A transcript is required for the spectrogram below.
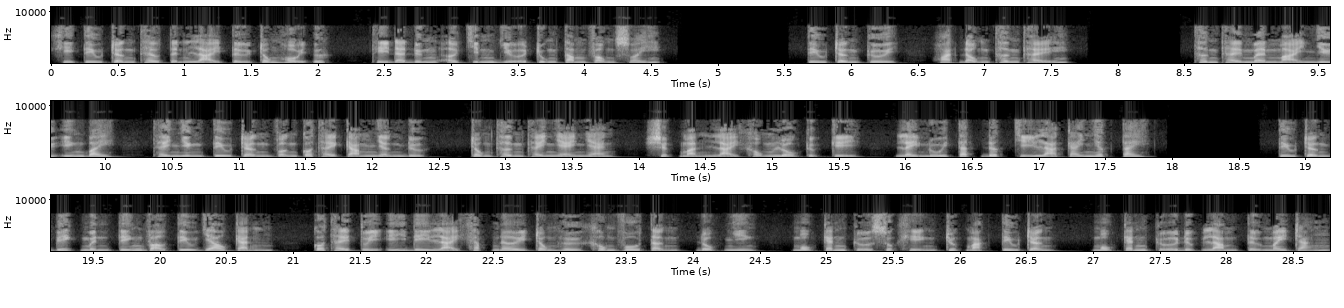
Khi Tiêu Trần theo tỉnh lại từ trong hồi ức, thì đã đứng ở chính giữa trung tâm vòng xoáy. Tiêu Trần cười, hoạt động thân thể. Thân thể mềm mại như yến bay, thế nhưng Tiêu Trần vẫn có thể cảm nhận được, trong thân thể nhẹ nhàng, sức mạnh lại khổng lồ cực kỳ, lây núi tách đất chỉ là cái nhất tay. Tiêu Trần biết mình tiến vào tiêu giao cảnh, có thể tùy ý đi lại khắp nơi trong hư không vô tận, đột nhiên, một cánh cửa xuất hiện trước mặt Tiêu Trần, một cánh cửa được làm từ mây trắng.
